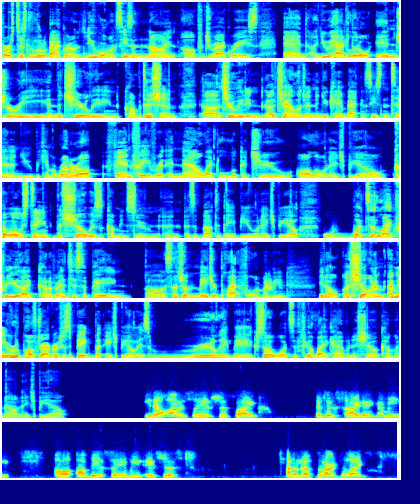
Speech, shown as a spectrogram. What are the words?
First, just a little background. You were on season nine of Drag Race, and uh, you had a little injury in the cheerleading competition, uh, cheerleading uh, challenge, and then you came back in season ten, and you became a runner-up, fan favorite, and now, like, look at you, all on HBO, co-hosting. The show is coming soon and is about to debut on HBO. What's it like for you, like, kind of anticipating uh, such a major platform? I mean, you know, a show. And I mean, RuPaul's Drag Race is big, but HBO is really big. So, what's it feel like having a show coming out on HBO? You know, honestly, it's just like it's exciting. I mean, obviously, I mean, it's just I don't know. It's hard to like.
